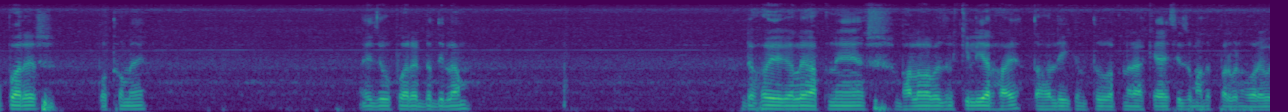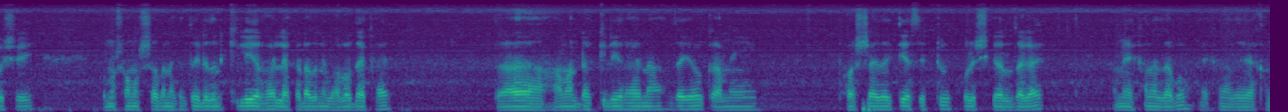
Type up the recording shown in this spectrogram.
উপরের প্রথমে। এই যে উপরেরটা দিলাম। এটা হয়ে গেলে আপনার ভালোভাবে যদি ক্লিয়ার হয়, তাহলেই কিন্তু আপনারা কেআইসি জমা দিতে পারবেন ঘরে বসেই। কোনো সমস্যা হবে না, কিন্তু এটা যদি ক্লিয়ার হয়, লেখাটা যদি ভালো দেখায়, তা আমারটা ক্লিয়ার হয় না। যাই হোক, আমি ফর্সায় যাইতে আছি একটু পরিষ্কার জায়গায়। আমি এখানে যাব। এখানে যাই, এখন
